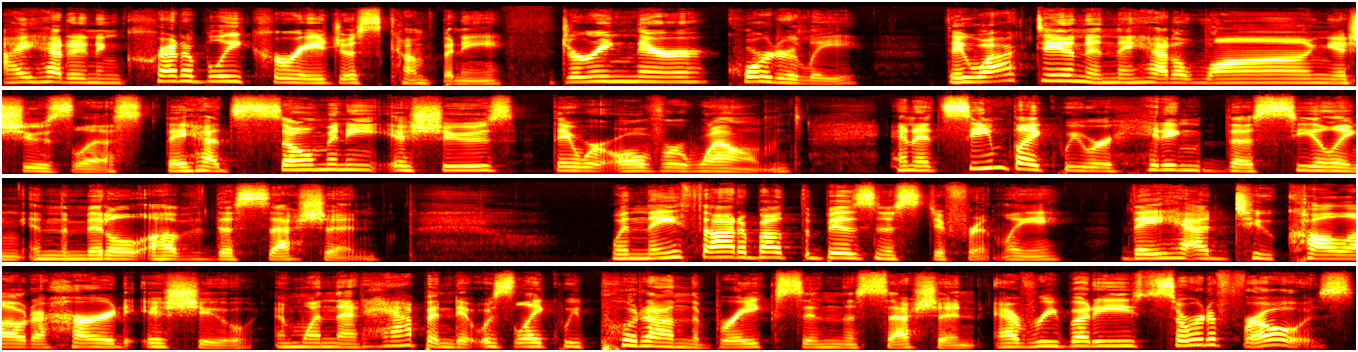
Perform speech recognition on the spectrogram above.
I had an incredibly courageous company during their quarterly. They walked in and they had a long issues list. They had so many issues, they were overwhelmed. And it seemed like we were hitting the ceiling in the middle of the session. When they thought about the business differently, they had to call out a hard issue. And when that happened, it was like we put on the brakes in the session. Everybody sort of froze.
